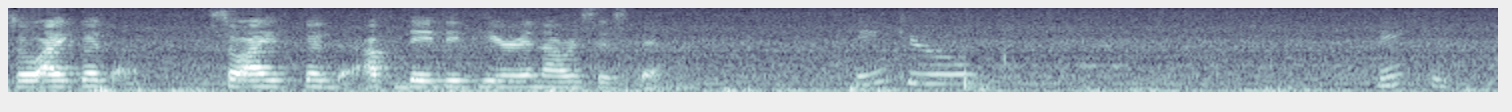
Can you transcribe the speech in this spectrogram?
So I could so I could update it here in our system. Thank you. Thank you.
